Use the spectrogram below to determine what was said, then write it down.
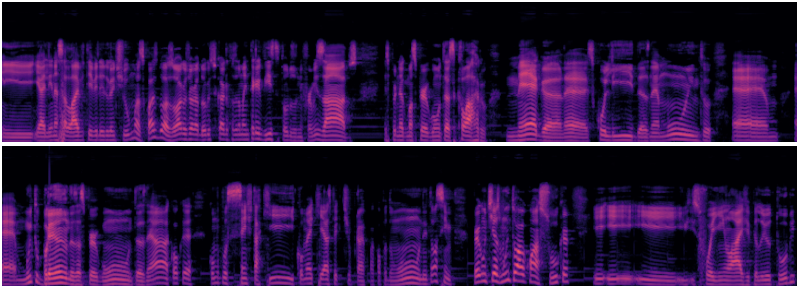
e, e, ali nessa live teve ali durante umas quase duas horas os jogadores ficaram fazendo uma entrevista, todos uniformizados, respondendo algumas perguntas, claro, mega, né, escolhidas, né, muito, é, é, muito brandas as perguntas, né, ah, qual que é, como que você se sente estar aqui, como é que é a expectativa para a Copa do Mundo, então assim, perguntinhas muito água com açúcar e, e, e isso foi em live pelo YouTube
